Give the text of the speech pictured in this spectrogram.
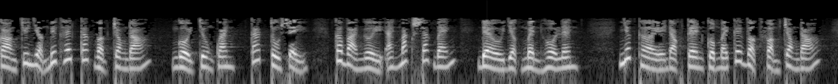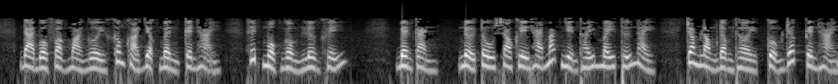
còn chưa nhận biết hết các vật trong đó, ngồi chung quanh các tu sĩ, có vài người ánh mắt sắc bén, đều giật mình hồ lên. Nhất thời đọc tên của mấy cái vật phẩm trong đó, đại bộ phận mọi người không khỏi giật mình kinh hại, hít một ngụm lương khí. Bên cạnh, nữ tu sau khi hai mắt nhìn thấy mấy thứ này, trong lòng đồng thời cũng rất kinh hại.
